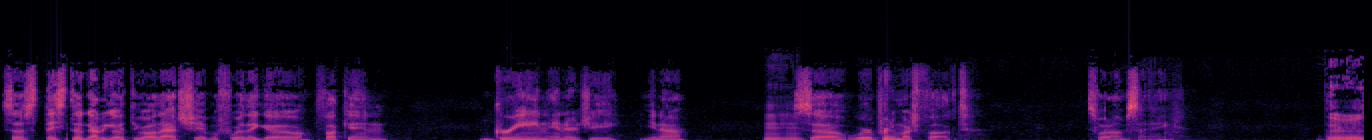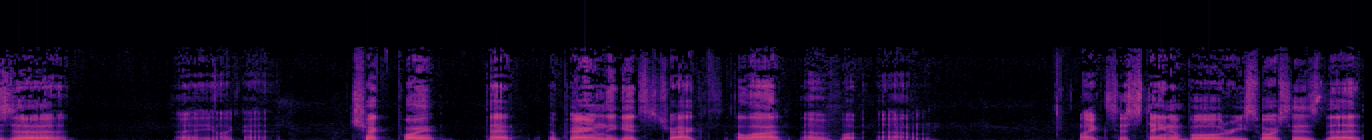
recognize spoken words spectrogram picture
So they still got to go through all that shit before they go fucking green energy, you know. hmm So we're pretty much fucked. That's what I'm saying. There is a, a like a checkpoint that apparently gets tracked a lot of um, like sustainable resources that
